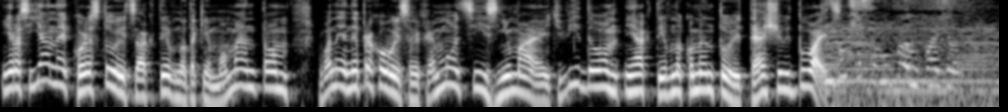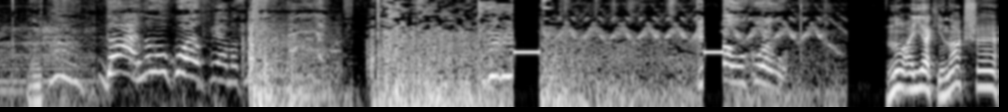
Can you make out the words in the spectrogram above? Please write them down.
І росіяни користуються активно таким моментом. Вони не приховують своїх емоцій, знімають відео і активно коментують те, що відбувається. Да, на Лукойл прямо. Лукойлу. Ну а як інакше,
